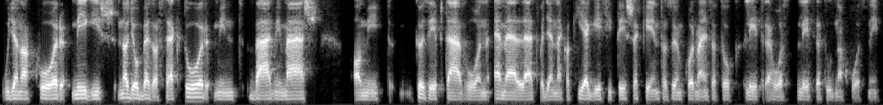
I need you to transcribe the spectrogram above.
ugyanakkor mégis nagyobb ez a szektor, mint bármi más, amit középtávon emellett, vagy ennek a kiegészítéseként az önkormányzatok létrehoz, létre tudnak hozni.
